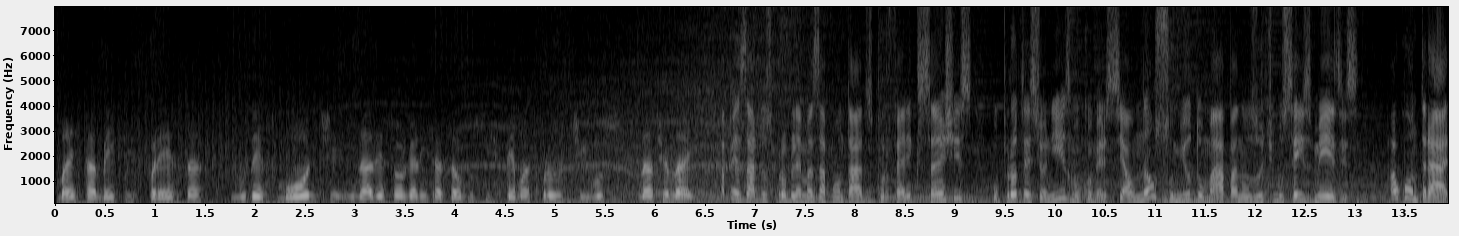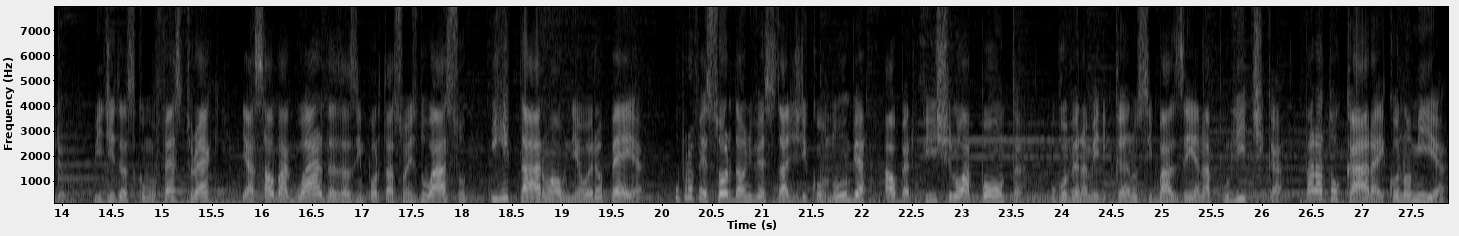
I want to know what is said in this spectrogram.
mas também se expressa no desmonte e na desorganização dos sistemas produtivos nacionais. Apesar dos problemas apontados por Félix Sanches, o protecionismo comercial não sumiu do mapa nos últimos seis meses. Ao contrário, medidas como o Fast Track e as salvaguardas às importações do aço irritaram a União Europeia. O professor da Universidade de Colômbia, Albert Fischlo, aponta: o governo americano se baseia na política para tocar a economia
